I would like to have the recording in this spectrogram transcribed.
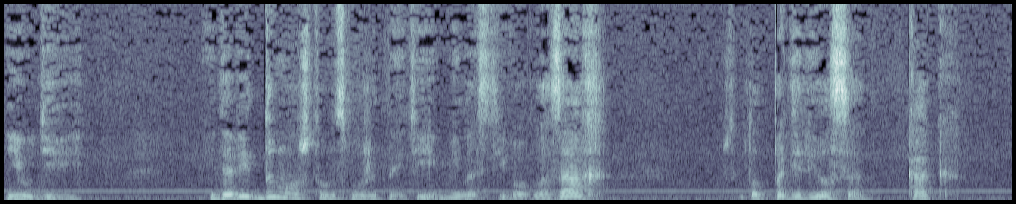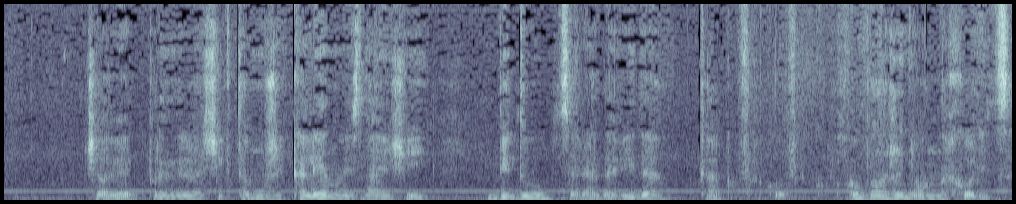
иудей, и Давид думал, что он сможет найти милость в его глазах, что тот поделился, как человек, принадлежащий к тому же колену и знающий беду царя Давида, как, в, какой, в каком положении он находится.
